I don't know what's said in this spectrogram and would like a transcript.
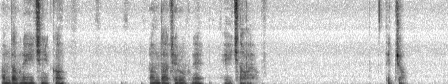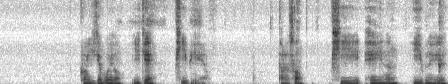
람다분의 H니까 람다 제로분의 H 나와요. 됐죠? 그럼 이게 뭐예요? 이게 PB예요. 따라서 PA는 2분의 1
